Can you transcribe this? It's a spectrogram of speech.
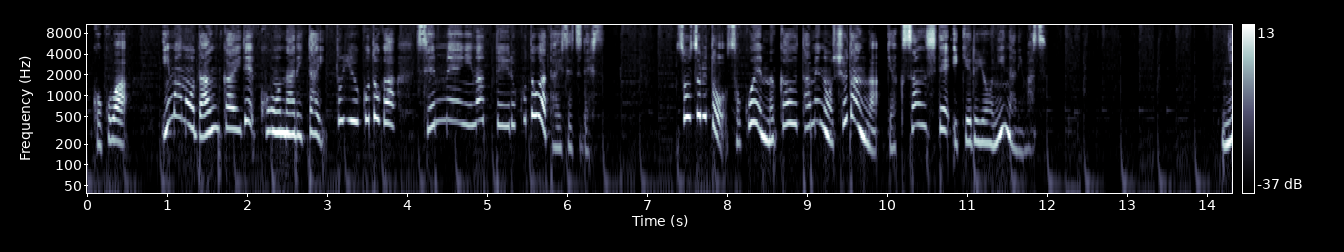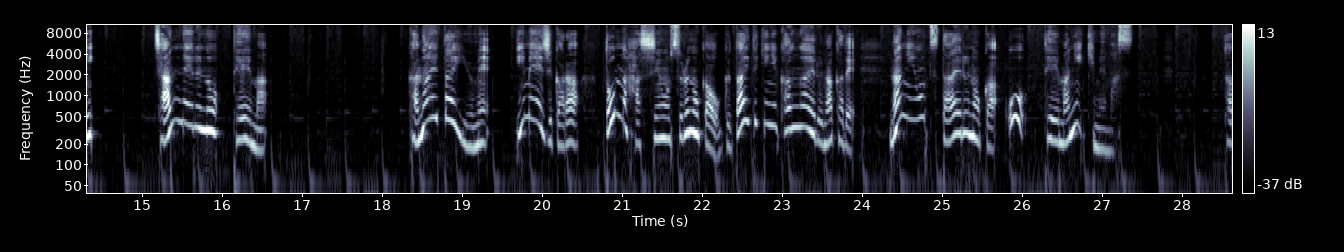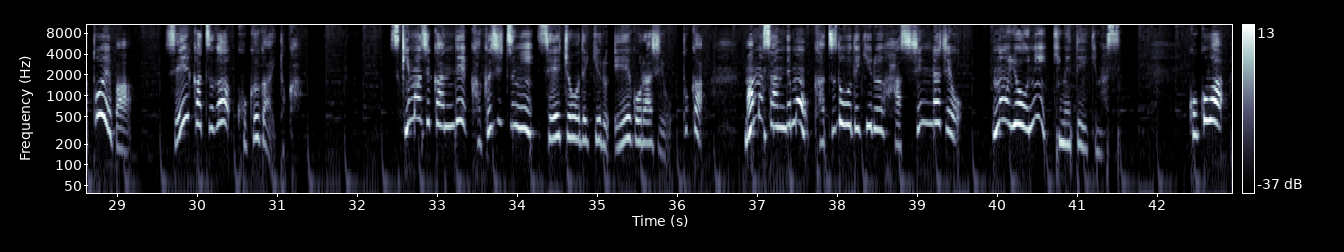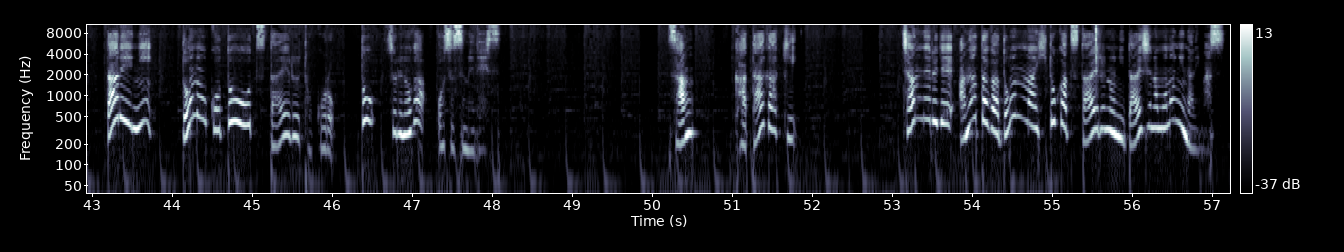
ここは今の段階でこうなりたいということが鮮明になっていることが大切です。そうするとそこへ向かうための手段が逆算していけるようになります。2チャンネルのテーマ。叶えたい夢。イメージからどんな発信をするのかを具体的に考える中で何を伝えるのかをテーマに決めます。例えば生活が国外とか隙間時間で確実に成長できる英語ラジオとかママさんでも活動できる発信ラジオのように決めていきます。ここは誰にどのことを伝えるところとするのがおすすめです。3肩書き。チャンネルであなたがどんな人か伝えるのに大事なものになります。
